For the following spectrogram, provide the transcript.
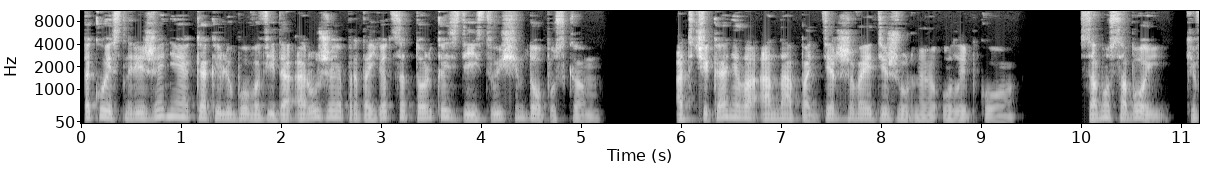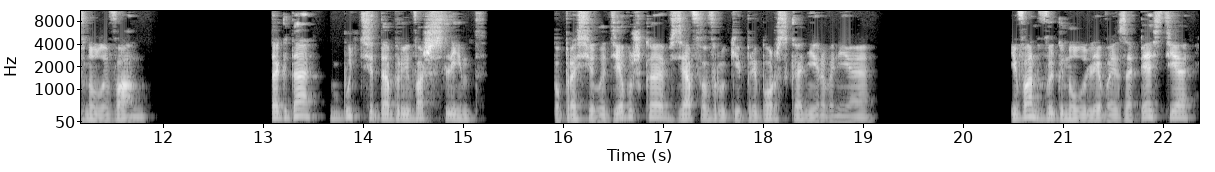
Такое снаряжение, как и любого вида оружия, продается только с действующим допуском. Отчеканила она, поддерживая дежурную улыбку. «Само собой», — кивнул Иван. «Тогда будьте добры, ваш слинт», — попросила девушка, взяв в руки прибор сканирования. Иван выгнул левое запястье,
